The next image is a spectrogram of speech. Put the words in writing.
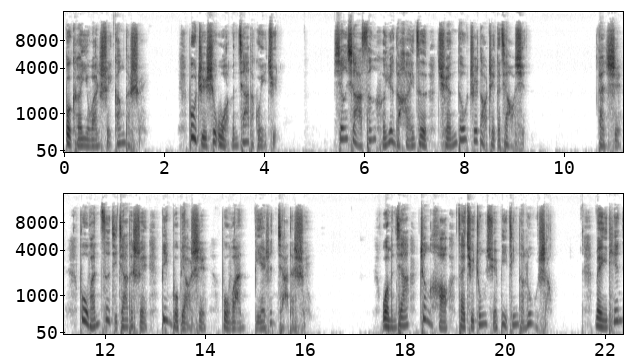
不可以玩水缸的水。不只是我们家的规矩，乡下三合院的孩子全都知道这个教训。但是，不玩自己家的水，并不表示不玩别人家的水。我们家正好在去中学必经的路上，每天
